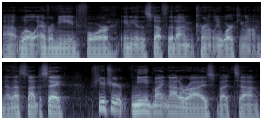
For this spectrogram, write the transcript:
uh, will ever need for any of the stuff that I'm currently working on. Now that's not to say future need might not arise, but um,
